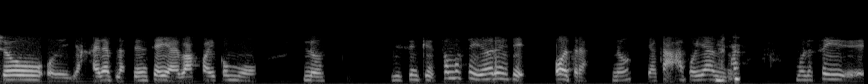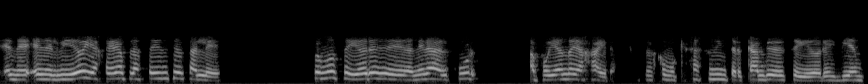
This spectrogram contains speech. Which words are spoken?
Show o de Yajaira Plasencia y abajo hay como los, dicen que somos seguidores de otra, ¿no? Y acá apoyando. Como los segui- en, el, en el video de Yajaira Plasencia sale, somos seguidores de Daniela Dalcourt apoyando a Yajaira. Entonces como que se hace un intercambio de seguidores bien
